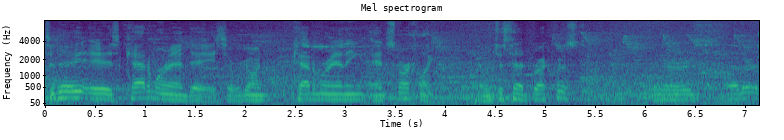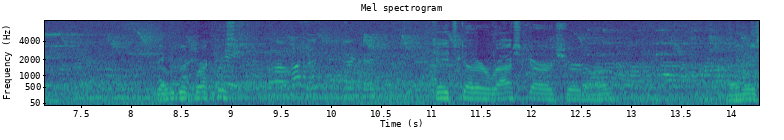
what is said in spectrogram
Today is catamaran day, so we're going catamaraning and snorkeling. And we just had breakfast. There's Heather. You have a good breakfast? Uh, good. Kate's got her rash guard shirt on. And there's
